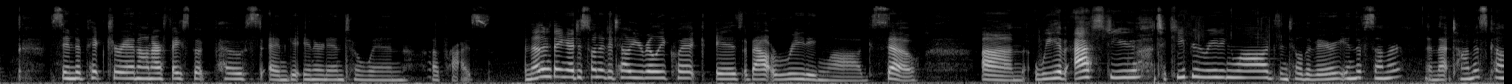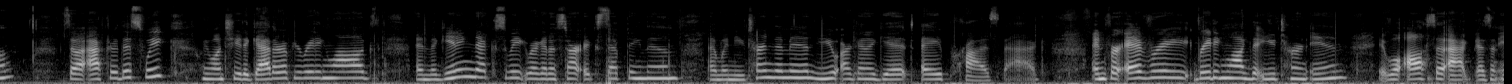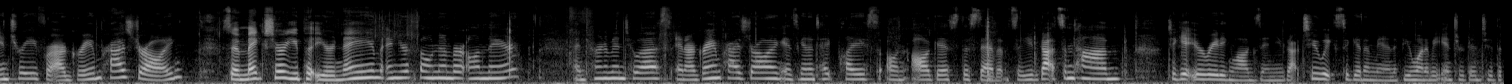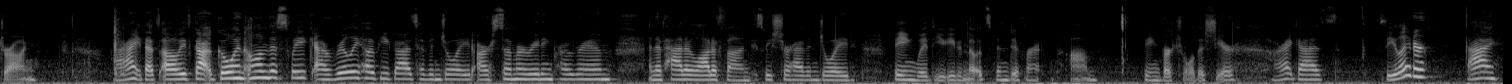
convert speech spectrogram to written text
send a picture in on our Facebook post and get entered in to win a prize. Another thing I just wanted to tell you really quick is about reading logs. So, um, we have asked you to keep your reading logs until the very end of summer, and that time has come. So, after this week, we want you to gather up your reading logs, and beginning next week, we're going to start accepting them. And when you turn them in, you are going to get a prize bag. And for every reading log that you turn in, it will also act as an entry for our grand prize drawing. So make sure you put your name and your phone number on there and turn them into us. And our grand prize drawing is going to take place on August the 7th. So you've got some time to get your reading logs in. You've got two weeks to get them in if you want to be entered into the drawing. All right, that's all we've got going on this week. I really hope you guys have enjoyed our summer reading program and have had a lot of fun because we sure have enjoyed being with you, even though it's been different um, being virtual this year. All right, guys, see you later. Bye.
